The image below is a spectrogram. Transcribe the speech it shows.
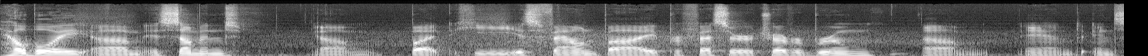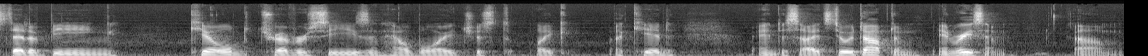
Hellboy um, is summoned, um, but he is found by Professor Trevor Broom um, and instead of being killed, Trevor sees in Hellboy just like a kid and decides to adopt him and raise him. Um,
